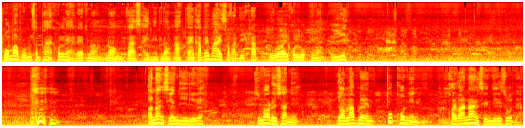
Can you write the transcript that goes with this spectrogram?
ผมมาผมสัมภาษณ์คนแรกเลยพี่น้องน้องฟ้าใส่นี่พี่น้องเอาแฟนคลับบ๊ายบายสวัสดีครับเว้ยคนลุกพี่น้องอีเอานั่งเสียงดีดีเด้ที่มาออดิชันนี่ยอมรับเลยทุกคนเนี่คอยว่านั่งเสียงดีที่สุดอะ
